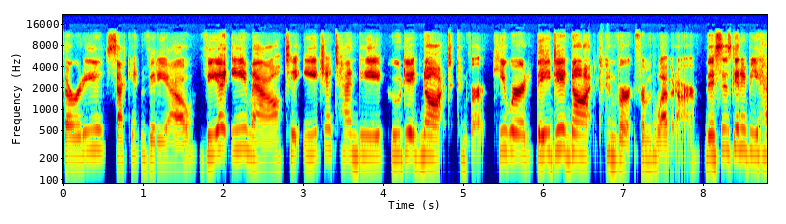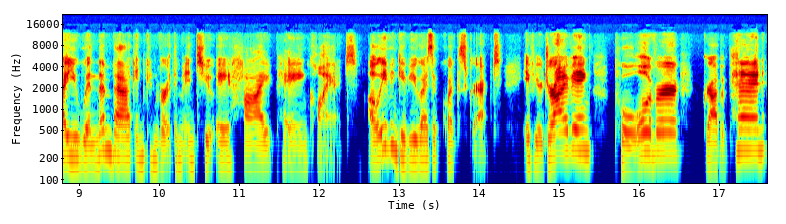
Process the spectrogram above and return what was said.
30 second video via email to each attendee who did not convert. Keyword, they did not convert from the webinar. This is going to be how you win them back and convert them into a high paying client. I'll even give you guys a quick script. If you're driving, pull over, grab a pen,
